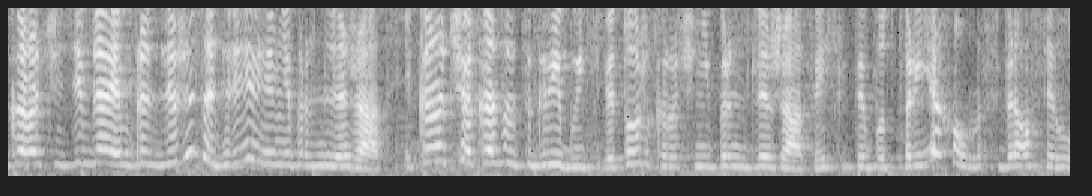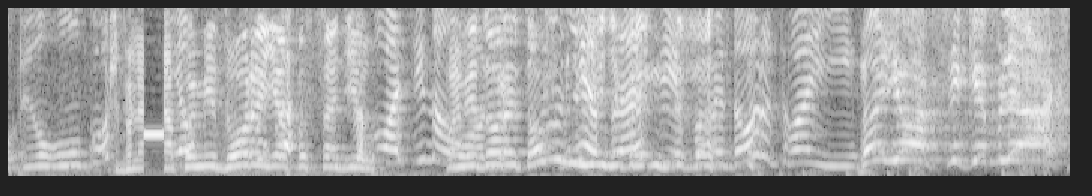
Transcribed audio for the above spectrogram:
короче, земля им принадлежит, а деревья им не принадлежат. И, короче, оказывается, грибы тебе тоже, короче, не принадлежат. Если ты вот приехал, насобирал себе лу- лу- лукошку, Бля, а помидоры я сука, посадил. Заплати налоги. Помидоры тоже не- Нет, не подожди, принадлежат? помидоры твои. Наебщики, блядь!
